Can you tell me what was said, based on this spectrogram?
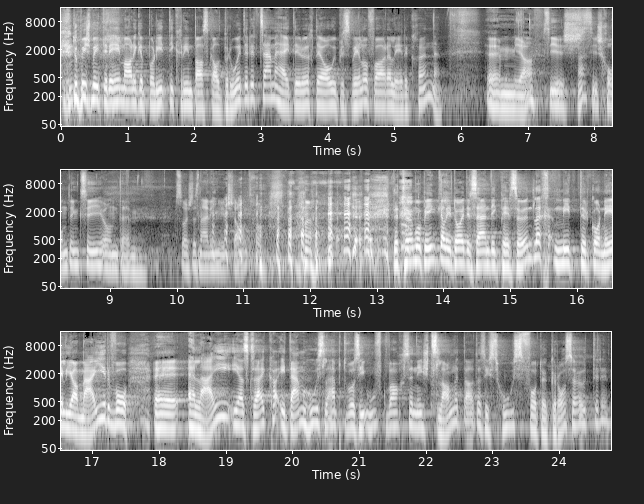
du bist mit der ehemaligen Politikerin Pascal Bruder zusammen, habt ihr euch dann auch über das Velofahren lernen können? Ähm, ja, sie war ja? sie ist Kundin und ähm, so ist das nicht irgendwie zustande gekommen. der Timo Binkel hier in der Sendung persönlich mit der Cornelia Meyer, die äh, allein, ich habe es gesagt, in dem Haus lebt, wo sie aufgewachsen ist, zu Langenthal. Das ist das Haus der Grosseltern.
